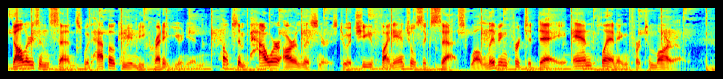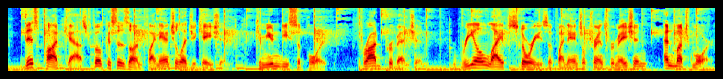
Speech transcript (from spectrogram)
Dollars and Cents with Hapo Community Credit Union helps empower our listeners to achieve financial success while living for today and planning for tomorrow. This podcast focuses on financial education, community support, fraud prevention, real life stories of financial transformation, and much more.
